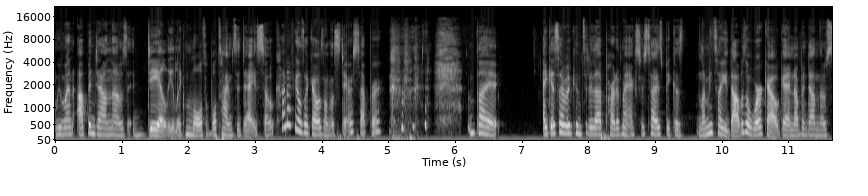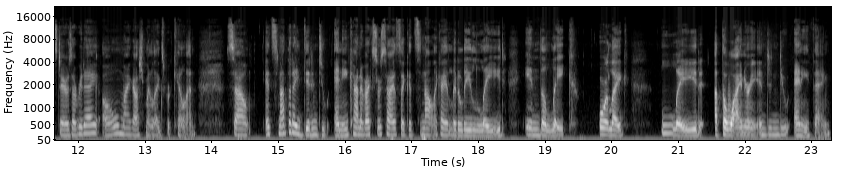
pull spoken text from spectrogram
we went up and down those daily, like multiple times a day. So it kind of feels like I was on the stair stepper. but I guess I would consider that part of my exercise because let me tell you, that was a workout getting up and down those stairs every day. Oh my gosh, my legs were killing. So it's not that I didn't do any kind of exercise. Like it's not like I literally laid in the lake or like laid at the winery and didn't do anything.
